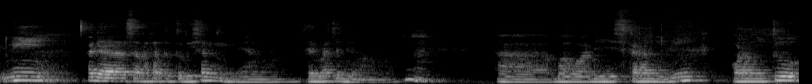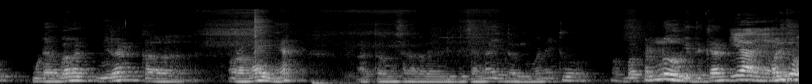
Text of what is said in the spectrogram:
ini ada salah satu tulisan yang saya baca nih Bang. Hmm. Uh, bahwa di sekarang ini orang itu mudah banget bilang ke orang lain ya atau misalnya ada yang dibicarain atau gimana itu baper lu gitu kan Iya, iya. Padahal itu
